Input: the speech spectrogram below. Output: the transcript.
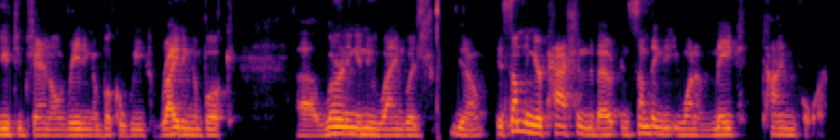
YouTube channel, reading a book a week, writing a book, uh, learning a new language, you know, it's something you're passionate about and something that you want to make time for.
